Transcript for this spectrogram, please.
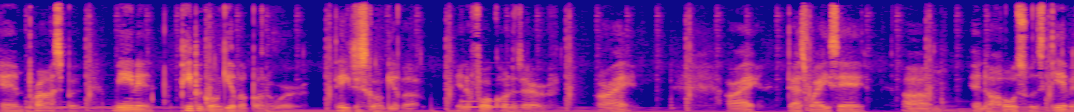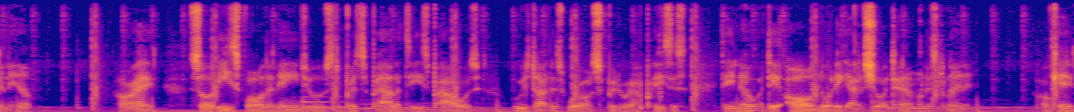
and prospered. Meaning, people gonna give up on the word. They just gonna give up in the four corners of earth. All right, all right. That's why he said, um, and the host was given him. All right. So these fallen angels, the principalities, powers, rulers of this world, spiritual places, they know they all know they got a short time on this planet. Okay.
